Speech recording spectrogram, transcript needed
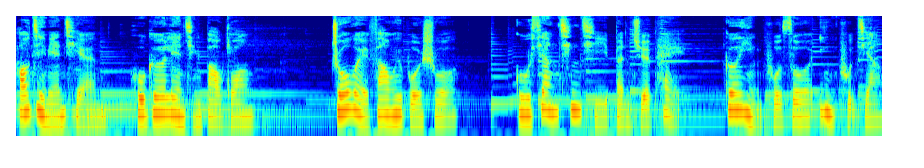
好几年前，胡歌恋情曝光，卓伟发微博说：“古相清奇本绝配，歌影婆娑映浦江。”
